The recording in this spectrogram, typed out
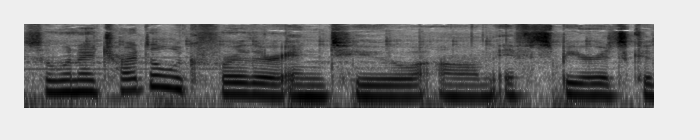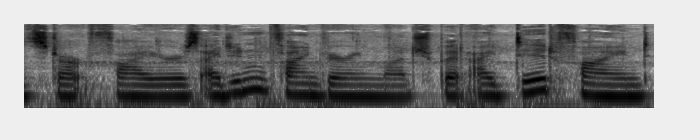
So, when I tried to look further into um, if spirits could start fires, I didn't find very much, but I did find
